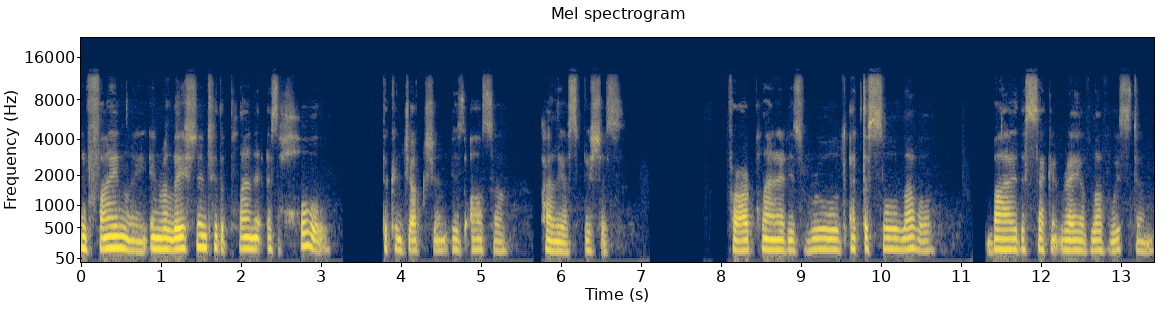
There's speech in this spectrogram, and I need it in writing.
And finally, in relation to the planet as a whole, the conjunction is also highly auspicious for our planet is ruled at the soul level by the second ray of love wisdom,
